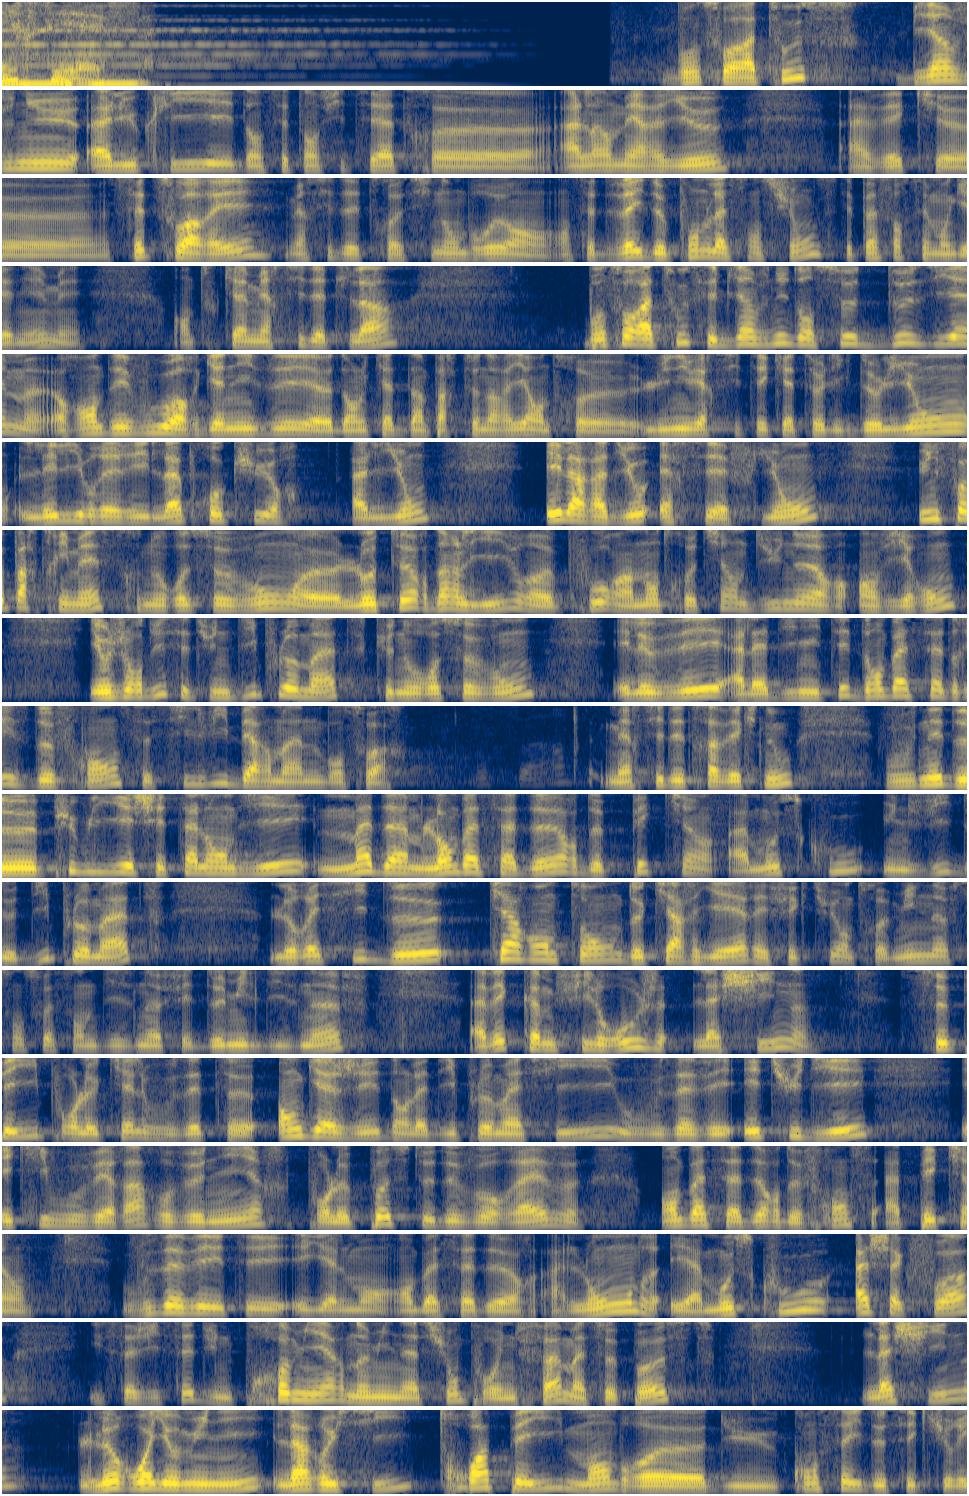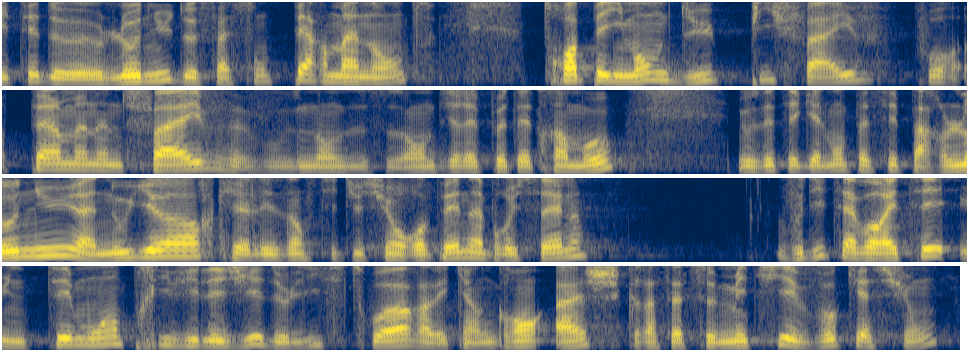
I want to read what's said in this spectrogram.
RCF. Bonsoir à tous. Bienvenue à l'UCLI dans cet amphithéâtre euh, Alain Mérieux avec euh, cette soirée. Merci d'être si nombreux en, cette veille de pont de l'Ascension. C'était pas forcément gagné, mais en tout cas, merci d'être là. Bonsoir à tous et bienvenue dans ce deuxième rendez-vous organisé euh, dans le cadre d'un partenariat entre l'Université catholique de Lyon, les librairies La Procure à Lyon et la radio RCF Lyon. Une fois par trimestre, nous recevons euh, l'auteur d'un livre pour un entretien d'une heure environ. Et aujourd'hui, c'est une diplomate que nous recevons, élevée à la dignité d'ambassadrice de France, Sylvie Berman. Bonsoir. Merci d'être avec nous. Vous venez de publier chez Talendier Madame l'ambassadeur de Pékin à Moscou, une vie de diplomate. Le récit de 40 ans de carrière effectuée entre 1979 et 2019, avec comme fil rouge la Chine, ce pays pour lequel vous êtes engagé dans la diplomatie, où vous avez étudié et qui vous verra revenir pour le poste de vos rêves, ambassadeur de France à Pékin. Vous avez été également ambassadeur à Londres et à Moscou. À chaque fois, il s'agissait d'une première nomination pour une femme à ce poste. La Chine, le Royaume-Uni, la Russie, trois pays membres du Conseil de sécurité de l'ONU de façon permanente, trois pays membres du P5, pour Permanent Five. Vous en, direz peut-être un mot. Vous êtes également passé par l'ONU à New York, les institutions européennes à Bruxelles. Vous dites avoir été une témoin privilégiée de l'histoire avec un grand H grâce à ce métier vocation.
